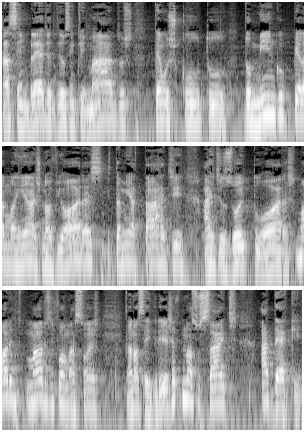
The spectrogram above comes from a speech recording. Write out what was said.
Assembleia de Deus em Queimados, temos culto domingo pela manhã às 9 horas e também à tarde às 18 horas. Maiores, maiores informações da nossa igreja é no nosso site ADEC,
